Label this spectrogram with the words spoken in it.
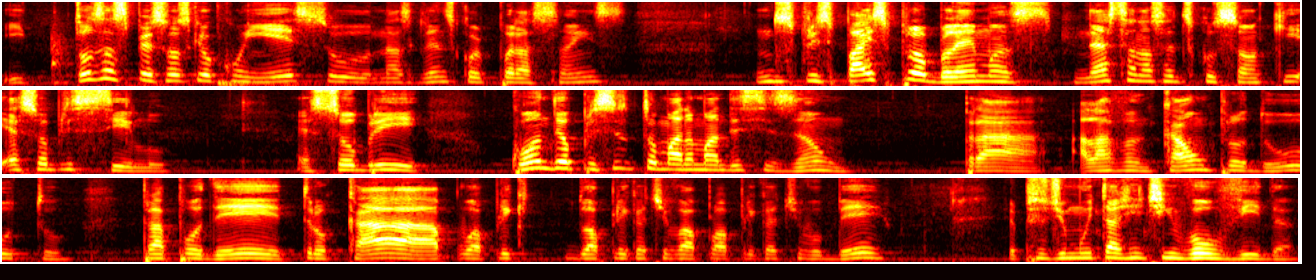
E todas as pessoas que eu conheço nas grandes corporações, um dos principais problemas nessa nossa discussão aqui é sobre silo. É sobre quando eu preciso tomar uma decisão para alavancar um produto, para poder trocar o apli- do aplicativo A para o aplicativo B, eu preciso de muita gente envolvida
